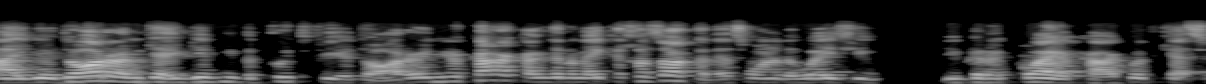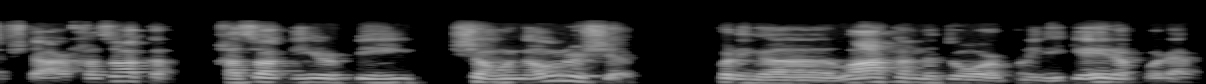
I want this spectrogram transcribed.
uh, your daughter, I'm going to give you the pruta for your daughter, and your karka, I'm going to make a chazaka. That's one of the ways you, you can acquire karka with kesef star chazaka. Chazaka here being showing ownership, putting a lock on the door, putting a gate up, whatever.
